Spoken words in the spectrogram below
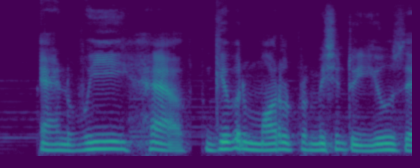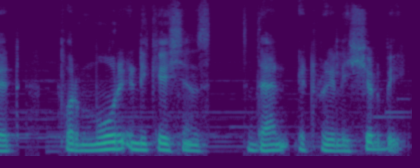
and we have given moral permission to use it for more indications than it really should be.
